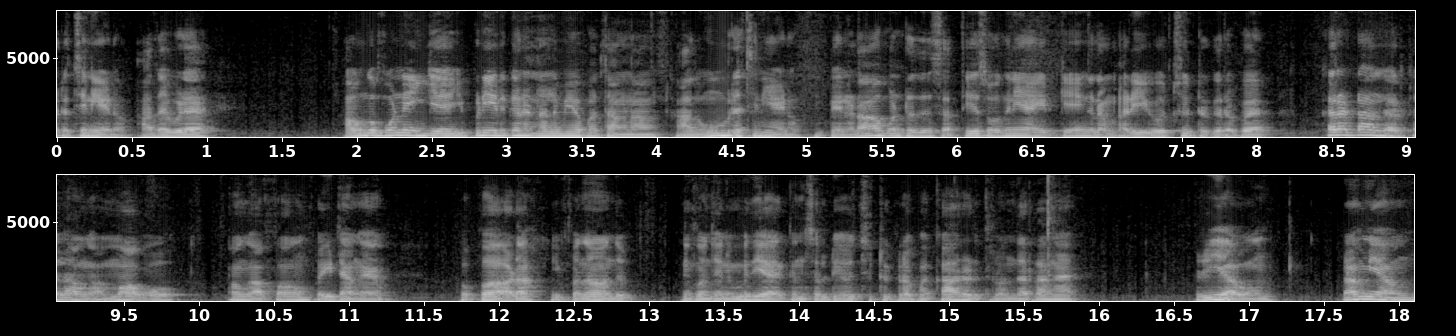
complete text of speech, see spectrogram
பிரச்சனையிடும் அதை விட அவங்க பொண்ணு இங்கே இப்படி இருக்கிற நிலைமையை பார்த்தாங்கன்னா அதுவும் பிரச்சனையாயிடும். இப்போ என்னடா பண்ணுறது சத்திய சோதனையாக இருக்கேங்கிற மாதிரி யோசிச்சுட்டு இருக்கிறப்ப கரெக்டாக அந்த இடத்துல அவங்க அம்மாவும் அவங்க அப்பாவும் போயிட்டாங்க. அப்பா அடா இப்போ தான் வந்து நீ கொஞ்சம் நிம்மதியாக இருக்குன்னு சொல்லிட்டு யோசிச்சுட்டு இருக்கிறப்ப கார் எடுத்துகிட்டு வந்துடுறாங்க. ரியாவும் ரம்யாவும்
